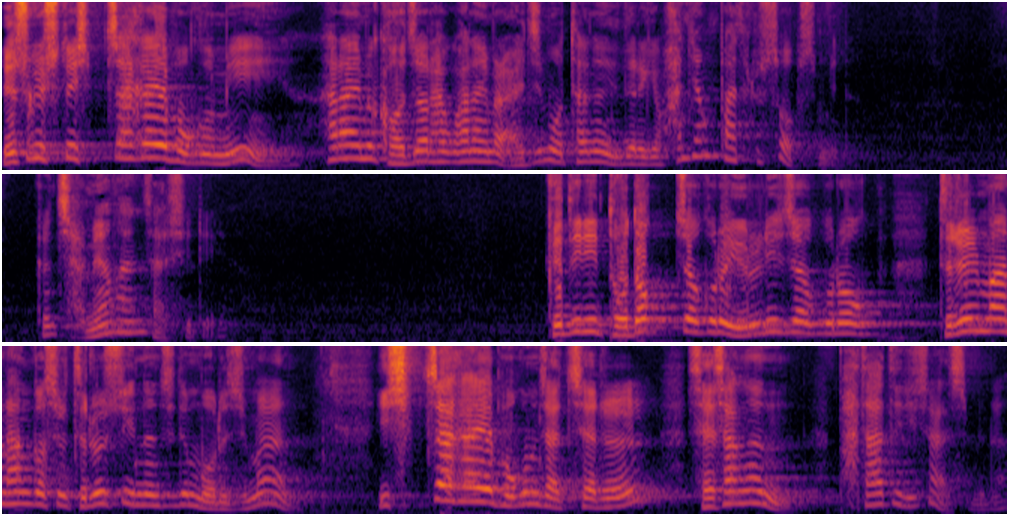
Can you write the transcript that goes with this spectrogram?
예수 그리스도의 십자가의 복음이 하나님을 거절하고 하나님을 알지 못하는 이들에게 환영받을 수 없습니다. 그건 자명한 사실이에요. 그들이 도덕적으로 윤리적으로 들을 만한 것을 들을 수 있는지는 모르지만 이 십자가의 복음 자체를 세상은 받아들이지 않습니다.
